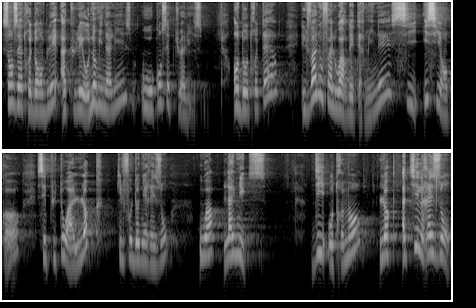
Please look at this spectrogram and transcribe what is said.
sans être d'emblée acculé au nominalisme ou au conceptualisme. En d'autres termes, il va nous falloir déterminer si, ici encore, c'est plutôt à Locke qu'il faut donner raison ou à Leibniz. Dit autrement, Locke a-t-il raison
